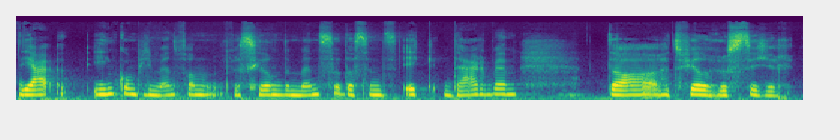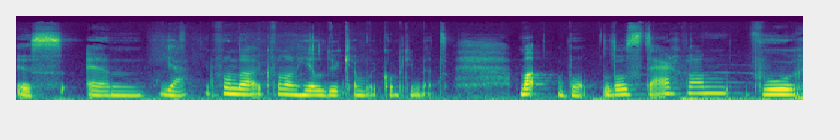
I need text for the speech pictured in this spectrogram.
ja, één compliment van verschillende mensen dat sinds ik daar ben, dat het veel rustiger is. En ja, ik vond dat, ik vond dat een heel leuk en mooi compliment. Maar bon, los daarvan, voor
